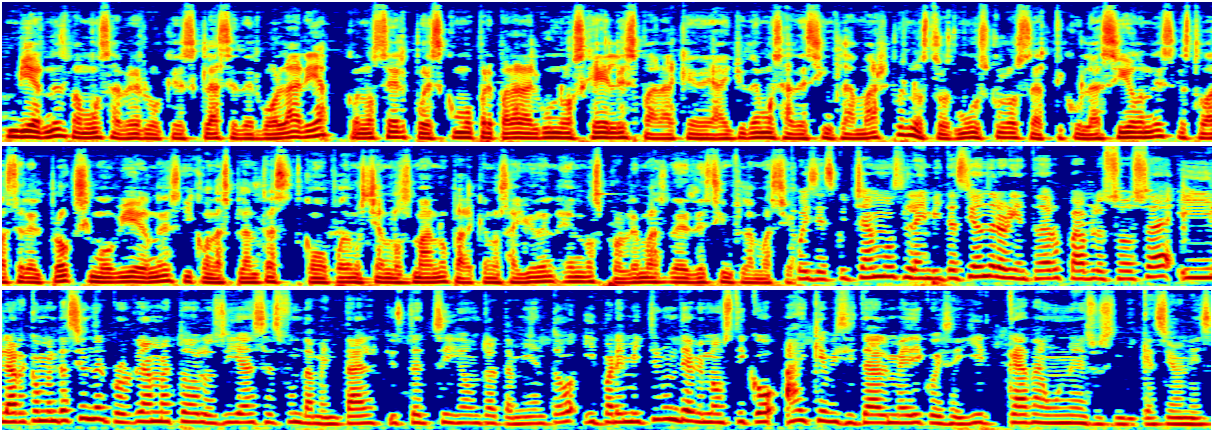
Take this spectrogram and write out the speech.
viernes vamos a ver lo que es clase de herbolaria, conocer pues cómo preparar algunos geles para que ayudemos a desinflamar pues nuestros músculos, articulaciones. Esto va a ser el próximo viernes y con las plantas como podemos echarnos mano para que nos ayuden en los problemas de desinflamación inflamación. Pues escuchamos la invitación del orientador Pablo Sosa y la recomendación del programa todos los días es fundamental que usted siga un tratamiento y para emitir un diagnóstico hay que visitar al médico y seguir cada una de sus indicaciones.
